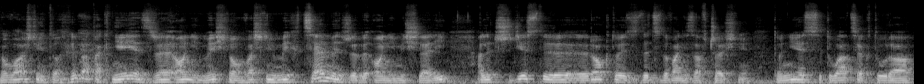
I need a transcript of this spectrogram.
No właśnie, to chyba tak nie jest, że oni myślą, właśnie my chcemy, żeby oni myśleli, ale 30 rok to jest zdecydowanie za wcześnie. To nie jest sytuacja, która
